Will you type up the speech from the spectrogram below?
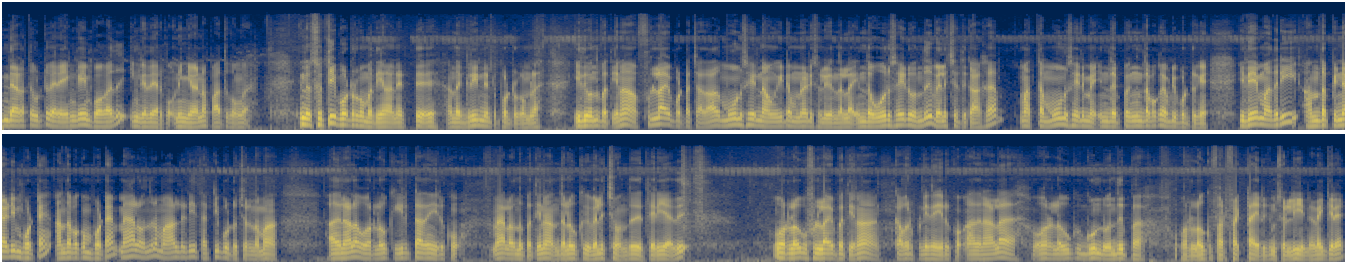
இந்த இடத்த விட்டு வேறு எங்கேயும் போகாது. இங்கே தான் இருக்கும். நீங்கள் வேணால் பார்த்துக்கோங்க இந்த சுற்றி போட்டிருக்கோம் பார்த்தீங்கன்னா நெட்டு அந்த க்ரீன் நெட் போட்டிருக்கோம்ல இது வந்து பார்த்தீங்கன்னா ஃபுல்லாக போட்டாச்சு. அதாவது மூணு சைடு நான் உங்ககிட்ட முன்னாடி சொல்லியிருந்தேன்ல இந்த ஒரு சைடு வந்து வெளிச்சத்துக்காக மற்ற மூணு சைடுமே இந்த இப்போ இந்த பக்கம் எப்படி போட்டிருக்கேன்? இதே மாதிரி அந்த பின்னாடியும் போட்டேன் அந்த பக்கம் போட்டேன். மேலே வந்து நம்ம ஆல்ரெடி தட்டி போட்டு வச்சுருந்தோமா? அதனால் ஓரளவுக்கு இருட்டாக தான் இருக்கும். மேலே வந்து பார்த்திங்கன்னா அந்தளவுக்கு வெளிச்சம் வந்து தெரியாது. ஓரளவுக்கு ஃபுல்லாகவே பார்த்தீங்கன்னா கவர் பண்ணி தான் இருக்கும். அதனால் ஓரளவுக்கு கூண்டு வந்து இப்போ ஓரளவுக்கு பர்ஃபெக்டாக இருக்குன்னு சொல்லி நினைக்கிறேன்.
